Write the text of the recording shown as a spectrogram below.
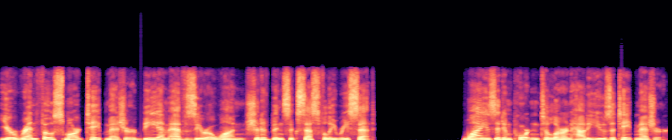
Your Renpho Smart Tape Measure BMF01 should have been successfully reset. Why is it important to learn how to use a tape measure?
